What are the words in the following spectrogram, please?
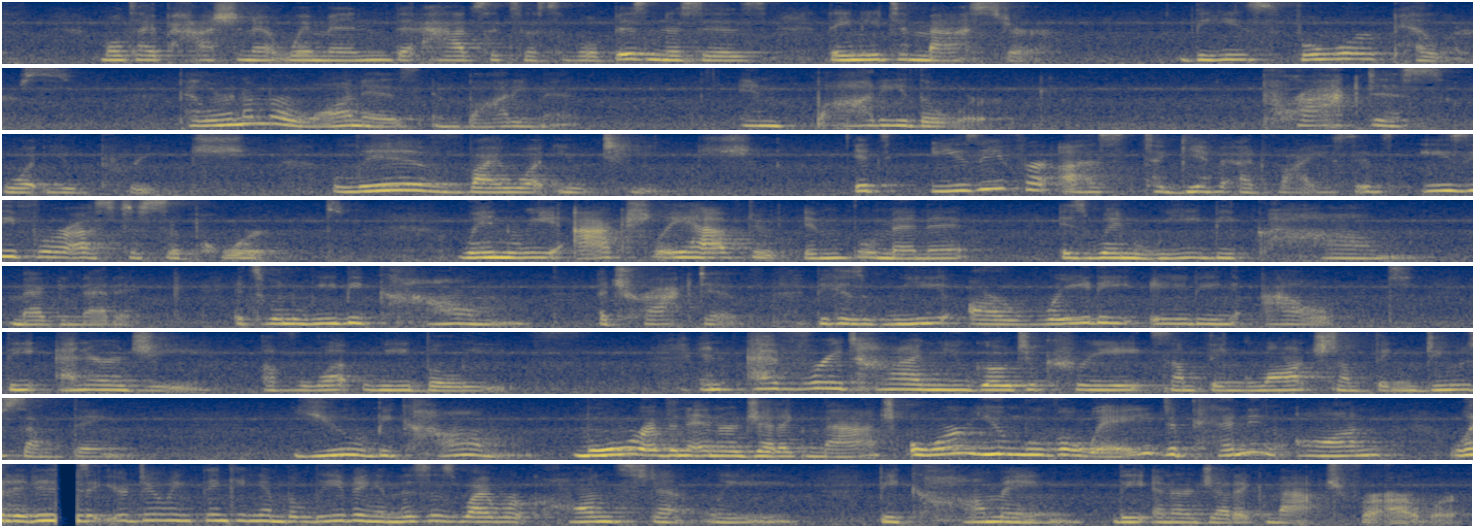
multi passionate women that have successful businesses, they need to master these four pillars. Pillar number one is embodiment embody the work. Practice what you preach. Live by what you teach. It's easy for us to give advice, it's easy for us to support. When we actually have to implement it, is when we become magnetic. It's when we become attractive because we are radiating out the energy of what we believe. And every time you go to create something, launch something, do something, you become more of an energetic match or you move away depending on what it is that you're doing, thinking, and believing. And this is why we're constantly becoming the energetic match for our work.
